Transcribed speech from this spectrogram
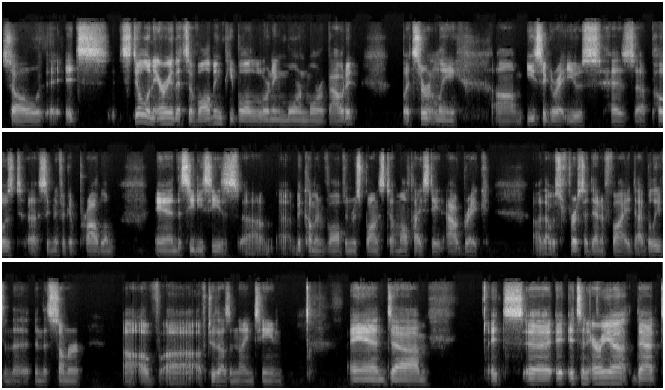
So it's still an area that's evolving. People are learning more and more about it, but certainly um, e-cigarette use has uh, posed a significant problem, and the CDC's um, uh, become involved in response to a multi-state outbreak uh, that was first identified, I believe, in the in the summer uh, of uh, of 2019, and um, it's uh, it, it's an area that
